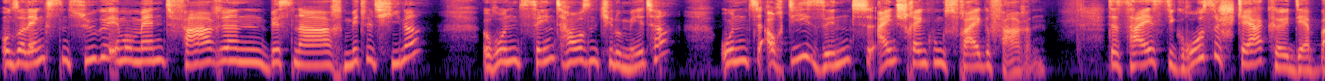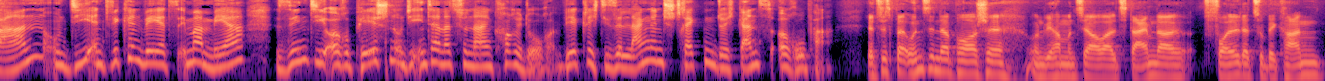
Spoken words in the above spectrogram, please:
Unsere längsten Züge im Moment fahren bis nach Mittelchina, rund 10.000 Kilometer. Und auch die sind einschränkungsfrei gefahren. Das heißt, die große Stärke der Bahn, und die entwickeln wir jetzt immer mehr, sind die europäischen und die internationalen Korridore. Wirklich diese langen Strecken durch ganz Europa. Jetzt ist bei uns in der Branche, und wir haben uns ja auch als Daimler voll dazu bekannt,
